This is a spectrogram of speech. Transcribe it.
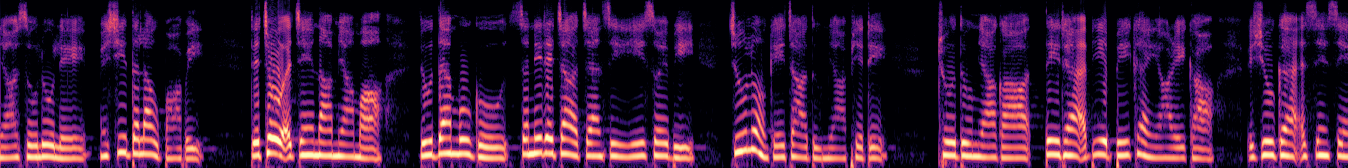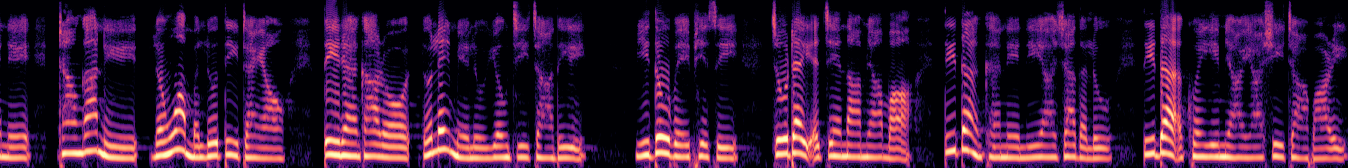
များဆိုလို့လည်းမရှိသလောက်ပါပဲတချို့အကျဉ်းသားများမှာလူသက်မှုကိုစနစ်တကျကြံစီရေးဆွဲပြီးကျူးလွန်ခဲ့ကြသူများဖြစ်တဲ့ ထိုသူများကတေထံအပြစ်ပေးခံရတဲ့အခါအယူခံအစင်းစင်းနဲ့ထောင်ကနေလုံးဝမလွတ်သည့်တိုင်အောင်တေထံကတော့လွတ်လိမ့်မယ်လို့ယုံကြည်ကြသည်။မြည်တို့ပဲဖြစ်စီကျိုးတိုက်အကျဉ်းသားများမှာတီးတန့်ခန်းနဲ့နေရာရတယ်လို့တီးတန့်အခွင့်အရေးများရရှိကြပါသည်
